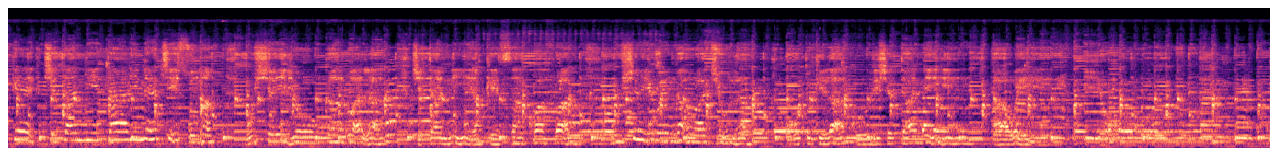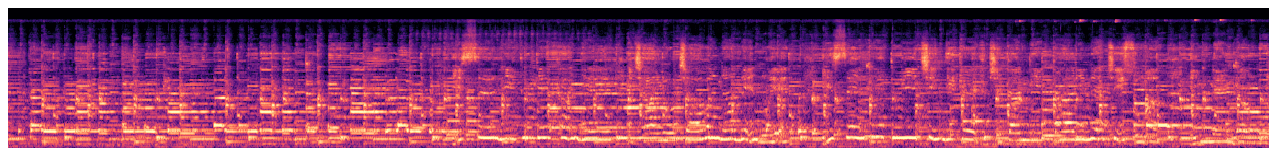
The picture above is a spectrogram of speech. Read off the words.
nituyicindike shetani taline kisuma ushe ilyo ukalwala shetani akesa kwafa ushe iwenga wajula utukila kuli shetani awe liseli tuyicindike shetani kali kaline cisuma inenanga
